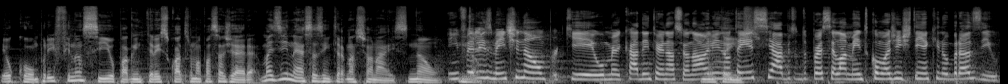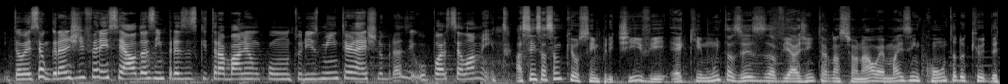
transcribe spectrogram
Eu compro e financio, pago em 3, 4 uma passageira. Mas e nessas internacionais? Não. Infelizmente não, porque o mercado internacional Não ele não tem tem isso. esse hábito do parcelamento como a gente tem aqui no Brasil. Então esse é o grande diferencial das empresas que trabalham com turismo e internet no Brasil, o parcelamento. A sensação que eu sempre tive é que muitas vezes a viagem internacional é mais em conta do que. o de-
